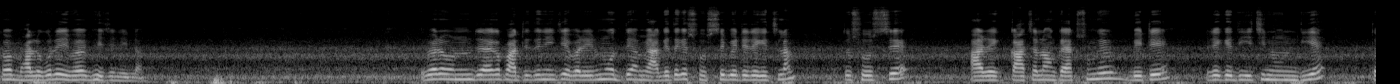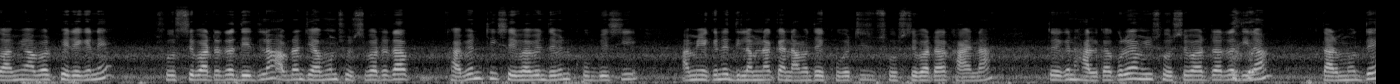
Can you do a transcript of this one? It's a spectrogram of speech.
সব ভালো করে এইভাবে ভেজে নিলাম। এবারে অন্য জায়গায় পাটিতে নিয়েছি। এবার এর মধ্যে আমি আগে থেকে সর্ষে বেটে রেখেছিলাম। তো সর্ষে আর কাঁচা লঙ্কা একসঙ্গে বেটে রেখে দিয়েছি নুন দিয়ে। তো আমি আবার ফের এখানে সর্ষে বাটাটা দিয়ে দিলাম। আপনার যেমন সর্ষে বাটাটা খাবেন, ঠিক সেইভাবে দেবেন, খুব বেশি আমি এখানে দিলাম না কেন? আমাদের খুব একটি সর্ষে বাটা খায় না। তো এখানে হালকা করে আমি সর্ষে বাটাটা দিলাম, তার মধ্যে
